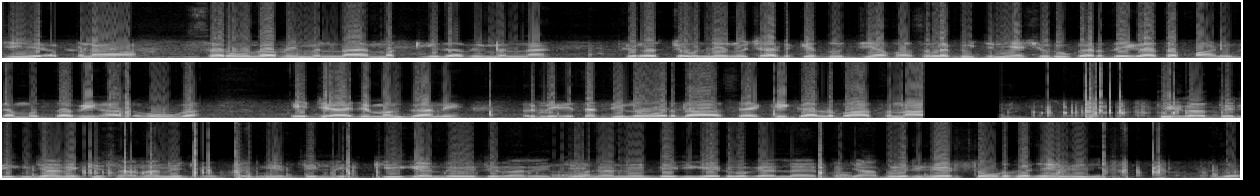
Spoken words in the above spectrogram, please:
ਜੀ ਆਪਣਾ ਸਰੋਂ ਦਾ ਵੀ ਮਿਲਣਾ ਹੈ, ਮੱਕੀ ਦਾ ਵੀ ਮਿਲਣਾ ਹੈ, ਫਿਰ ਉਹ ਝੋਨੇ ਨੂੰ ਛੱਡ ਕੇ ਦੂਜੀਆਂ ਫਸਲਾਂ ਬੀਜਣੀਆਂ ਸ਼ੁਰੂ ਕਰ ਦੇਗਾ ਤਾਂ ਪਾਣੀ ਦਾ ਮੁੱਦਾ ਵੀ ਹੱਲ ਹੋਊਗਾ। ਇਹ ਜਾਇਜ਼ ਮੰਗਾਂ ਨੇ, ਪਰ ਮੇਰੀ ਤਾਂ ਦਿਲੋਂ ਅਰਦਾਸ ਹੈ ਕਿ ਗੱਲਬਾਤ ਨਾ 13 ਤਰੀਕ ਜਾਣੇ ਕਿਸਾਨਾਂ ਨੇ ਚੁੱਕ ਕਰਨੀ ਹੈ ਦਿੱਲੀ। ਕੀ ਕਹਿੰਦੇ ਹੋ ਇਹਦੇ ਬਾਰੇ? ਜਿਨ੍ਹਾਂ ਨੇ ਬੈਰੀਗੇਡ ਵਗੈਰਾ ਲਾਇਆ ਪੰਜਾਬ ਬੈਰੀਗੇਡ ਤੋੜ ਕੇ ਜਾਏंगे ਜੀ। ਪੰਜਾਬ।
